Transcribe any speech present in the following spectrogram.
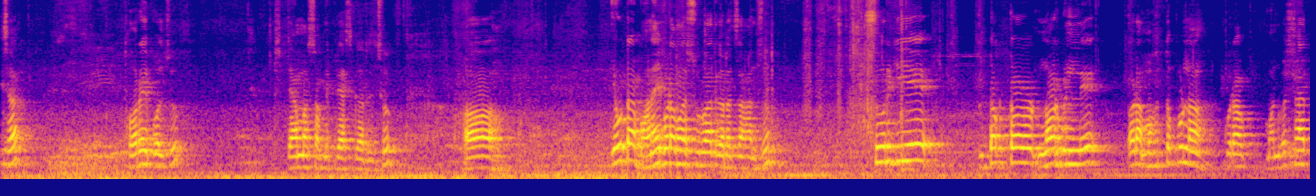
छ। थोरै बोल्छु। टाइममा सक्ने प्रयास गर्नेछु एउटा भनाइबाट म सुरुवात गर्न चाहन्छु। स्वर्गीय डक्टर नरबिनले एउटा महत्त्वपूर्ण कुरा भन्नुभयो। सायद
